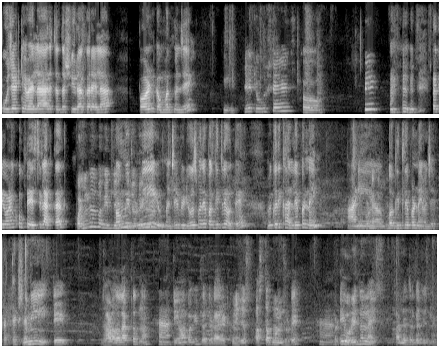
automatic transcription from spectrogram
पूजेत ठेवायला त्याच्यानंतर शिरा करायला पण गंमत म्हणजे ही. म्हणे खूप टेस्टी लागतात. मी मी. म्हणजे व्हिडिओजमध्ये बघितले होते. मी कधी खाल्ले पण नाही आणि. बघितले पण नाही म्हणजे प्रत्यक्ष. मी ते झाडाला लागतात ना हा. तेव्हा बघितलं होतं डायरेक्ट म्हणजे असतात म्हणून छोटे. हा. पण ते ओरिजिनल नाही खाल्लं तर कधीच नाही.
